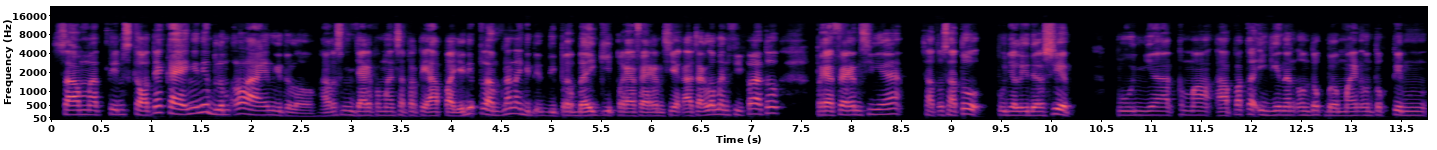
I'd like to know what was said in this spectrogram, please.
sama tim scoutnya kayaknya ini belum align gitu loh harus mencari pemain seperti apa jadi pelan-pelan lagi diperbaiki preferensinya kacar lo main FIFA tuh preferensinya satu-satu punya leadership punya kema apa keinginan untuk bermain untuk tim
